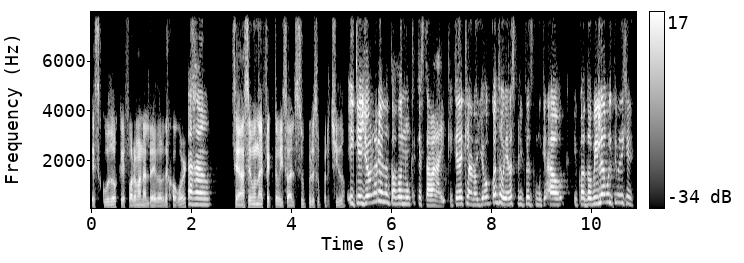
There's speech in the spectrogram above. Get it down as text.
escudo que forman alrededor de Hogwarts, Ajá. Se hace un efecto visual súper, súper chido. Y que yo no había notado nunca que estaban ahí, que quede claro. Yo cuando veía las películas como que, ah, y cuando vi la última dije,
